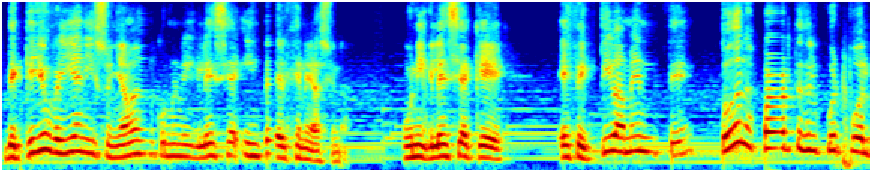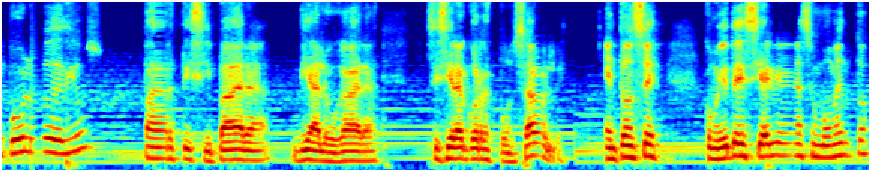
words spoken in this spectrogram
de que ellos veían y soñaban con una iglesia intergeneracional, una iglesia que efectivamente todas las partes del cuerpo del pueblo de Dios participara, dialogara, se hiciera corresponsable. Entonces, como yo te decía alguien hace un momento,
